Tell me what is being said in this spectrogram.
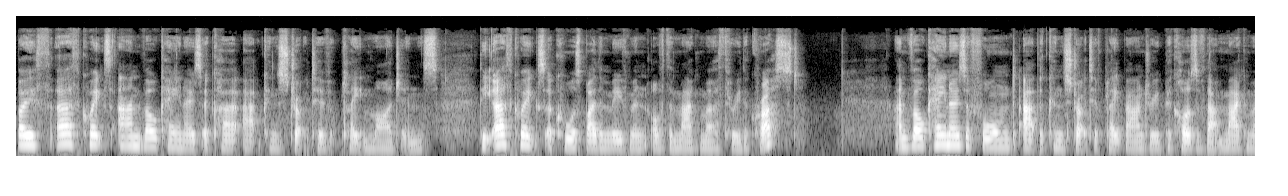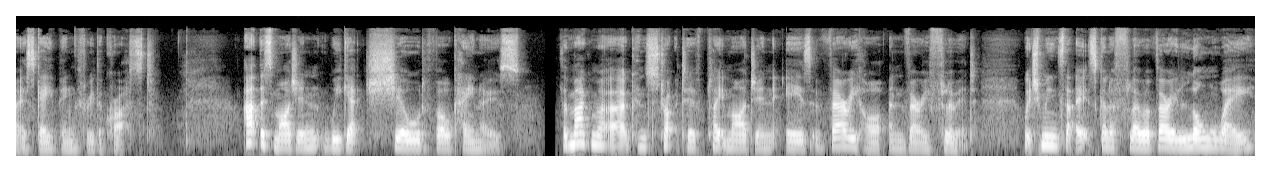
Both earthquakes and volcanoes occur at constructive plate margins. The earthquakes are caused by the movement of the magma through the crust, and volcanoes are formed at the constructive plate boundary because of that magma escaping through the crust. At this margin, we get shield volcanoes. The magma at a constructive plate margin is very hot and very fluid, which means that it's going to flow a very long way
